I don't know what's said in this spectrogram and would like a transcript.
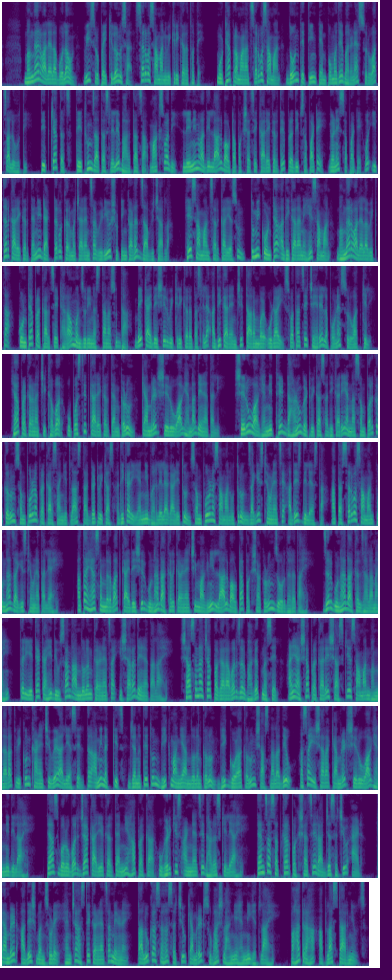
भंगारवाल्याला बोलावून वीस रुपये किलोनुसार सर्व सामान विक्री करत होते. मोठ्या प्रमाणात सर्व सामान दोन ते तीन टेम्पोमध्ये भरण्यास सुरुवात चालू होती. तितक्यातच तेथून जात असलेले भारताचा मार्क्सवादी लेनिनवादी लाल बावटा पक्षाचे कार्यकर्ते प्रदीप सपाटे गणेश सपाटे व इतर कार्यकर्त्यांनी डॅक्टर व कर्मचाऱ्यांचा व्हिडिओ शूटिंग काढत जाब विचारला. हे सामान सरकारी असून तुम्ही कोणत्या अधिकाराने हे सामान भंगारवाल्याला विकता कोणत्या प्रकारचे ठराव मंजुरी नसताना सुद्धा बेकायदेशीर विक्री करत असलेल्या अधिकाऱ्यांची तारंबळ उडाळी स्वतःचे चेहरे लपवण्यास सुरुवात केली. ह्या प्रकरणाची खबर उपस्थित कार्यकर्त्यांकडून कॅम्रेड शेरू वाघ यांना देण्यात आली. शेरू वाघ यांनी थेट डहाणू गटविकास अधिकारी यांना संपर्क करून संपूर्ण प्रकार सांगितला असता गटविकास अधिकारी यांनी भरलेल्या गाडीतून संपूर्ण सामान उतरून जागीच ठेवण्याचे आदेश दिले असता आता सर्व सामान पुन्हा जागीच ठेवण्यात आले आहे. आता ह्या संदर्भात कायदेशीर गुन्हा दाखल करण्याची मागणी लाल बावटा पक्षाकडून जोर धरत आहे. जर गुन्हा दाखल झाला नाही तर येत्या काही दिवसांत आंदोलन करण्याचा इशारा देण्यात आला आहे. शासनाच्या पगारावर जर भागत नसेल आणि अशा प्रकारे शासकीय सामान भंगारात विकून खाण्याची वेळ आली असेल तर आम्ही नक्कीच जनतेतून भीक मागे आंदोलन करून भीक गोळा करून शासनाला देऊ असा इशारा कॅम्रेड शेरू वाघ यांनी दिला आहे. त्याचबरोबर ज्या कार्यकर्त्यांनी हा प्रकार उघडकीस आणण्याचे धाडस केले आहे त्यांचा सत्कार पक्षाचे राज्य सचिव ॲड. कॅम्रेड आदेश बनसोडे यांच्या हस्ते करण्याचा निर्णय तालुकासह सचिव कॅम्रेड सुभाष लहांगे यांनी घेतला आहे. पाहत रहा आपला स्टार न्यूज.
